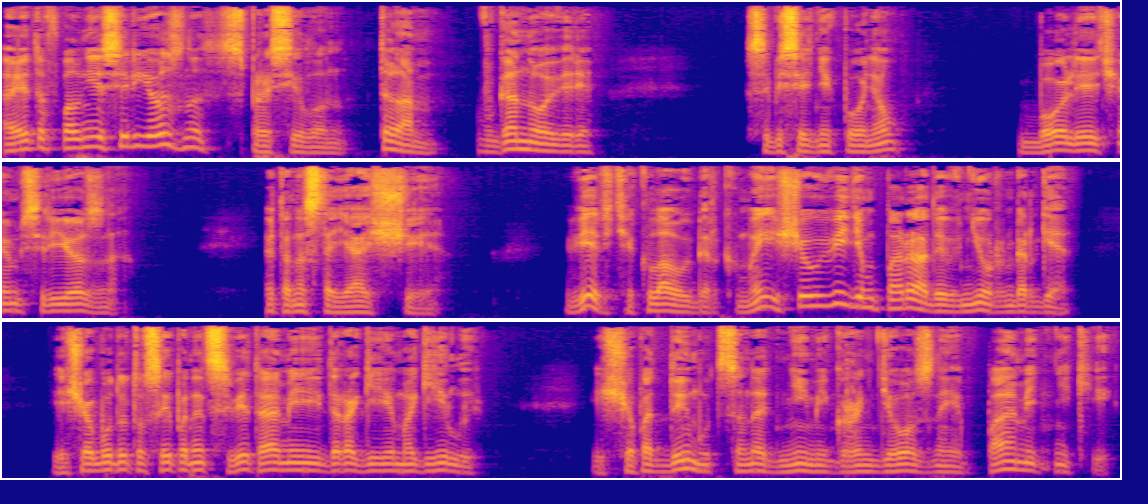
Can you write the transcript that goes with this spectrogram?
«А это вполне серьезно?» — спросил он. «Там, в Ганновере». Собеседник понял. Более чем серьезно. Это настоящее. Верьте, Клауберг, мы еще увидим парады в Нюрнберге. Еще будут усыпаны цветами и дорогие могилы. Еще подымутся над ними грандиозные памятники.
